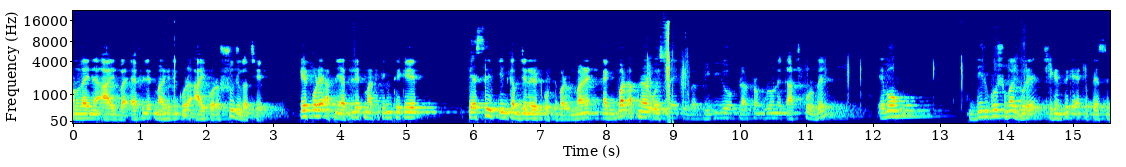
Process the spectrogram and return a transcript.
অনলাইনে আয় বা অ্যাফিলিয়েট মার্কেটিং করে আয় করার সুযোগ আছে। এরপরে আপনি অ্যাফিলিয়েট মার্কেটিং থেকে প্যাসিভ ইনকাম জেনারেট করতে পারবেন। মানে একবার আপনার ওয়েবসাইটে বা ভিডিও প্ল্যাটফর্মগুলোতে কাজ করবেন এবং দীর্ঘ সময় ধরে সেখান থেকে একটা প্যাসিভ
